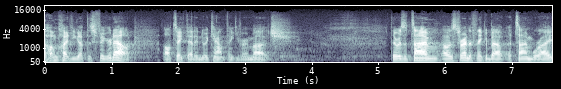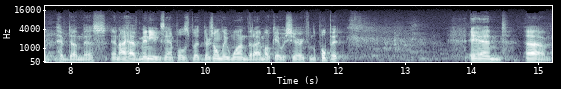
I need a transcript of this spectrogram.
Oh, I'm glad you got this figured out. I'll take that into account. Thank you very much. There was a time, I was trying to think about a time where I have done this, and I have many examples, but there's only one that I'm okay with sharing from the pulpit. And um,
